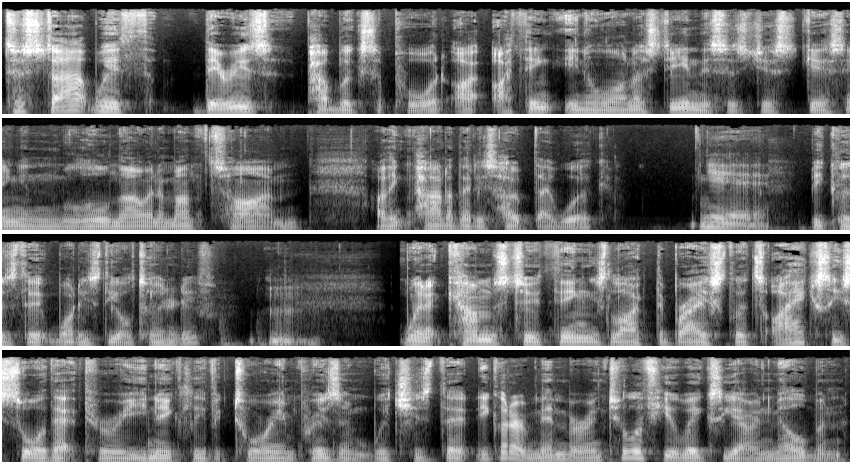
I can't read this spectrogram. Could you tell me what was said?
To start with, there is public support. I, I think, in all honesty, and this is just guessing, and we'll all know in a month's time. I think part of that is hope they work. Yeah. Because the, what is the alternative? Mm when it comes to things like the bracelets, I actually saw that through a uniquely Victorian prism, which is that you've got to remember, until a few weeks ago in Melbourne,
